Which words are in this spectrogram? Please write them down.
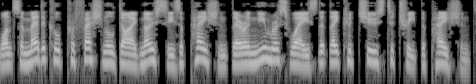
Once a medical professional diagnoses a patient there are numerous ways that they could choose to treat the patient.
